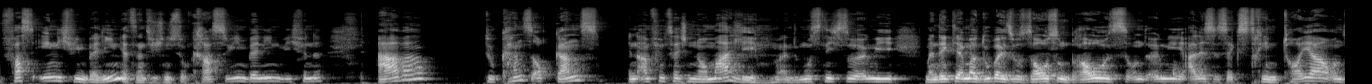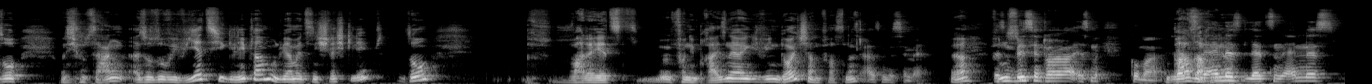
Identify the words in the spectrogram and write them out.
fast ähnlich wie in Berlin, jetzt natürlich nicht so krass wie in Berlin, wie ich finde, aber du kannst auch ganz in Anführungszeichen normal leben. Du musst nicht so irgendwie, man denkt ja immer Dubai so Saus und Braus und irgendwie alles ist extrem teuer und so. Und ich muss sagen, also so wie wir jetzt hier gelebt haben und wir haben jetzt nicht schlecht gelebt, so, war der jetzt von den Preisen her eigentlich wie in Deutschland fast, ne? Ja, ist ein bisschen mehr. Ja? Ist ein du? bisschen teurer. Ist, mir- guck mal, paar letzten Endes, letzten Endes,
